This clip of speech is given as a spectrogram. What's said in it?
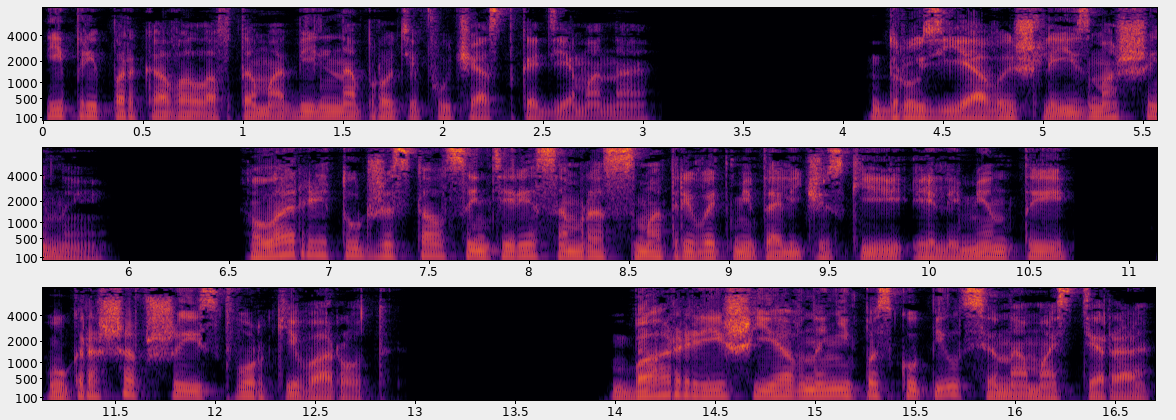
и припарковал автомобиль напротив участка демона. Друзья вышли из машины. Ларри тут же стал с интересом рассматривать металлические элементы, украшавшие створки ворот. Барриш явно не поскупился на мастера.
